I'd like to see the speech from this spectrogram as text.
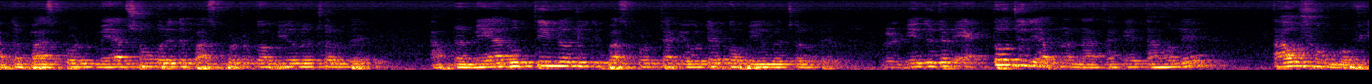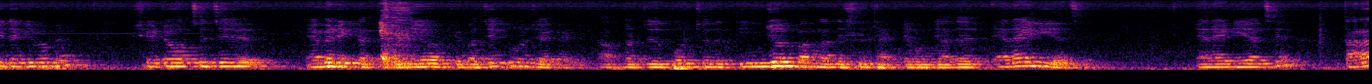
আপনার পাসপোর্ট মেয়াদ সম্বলিত পাসপোর্টের কপি হলেও চলবে, আপনার মেয়াদ উত্তীর্ণ যদি পাসপোর্ট থাকে, ওইটার কপি হলেও চলবে। এই দুটার একটাও যদি আপনার না থাকে, তাহলে তাও সম্ভব। সেটা কীভাবে? সেটা হচ্ছে যে আমেরিকাতে বা নিউ ইয়র্কে বা যে কোনো জায়গায় আপনার যদি পরিচয় তিনজন বাংলাদেশি থাকে এবং যাদের এনআইডি আছে এনআইডি আছে, তারা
